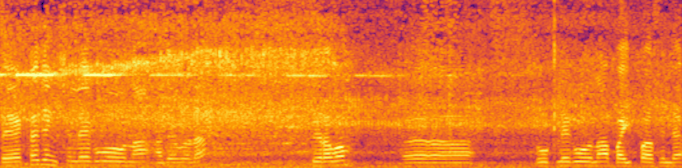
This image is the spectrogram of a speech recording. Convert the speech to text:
പേട്ട ജംഗ്ഷനിലേക്ക് പോകുന്ന അതേപോലെ പിറവം റൂട്ടിലേക്ക് പോകുന്ന ബൈപ്പാസിന്റെ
